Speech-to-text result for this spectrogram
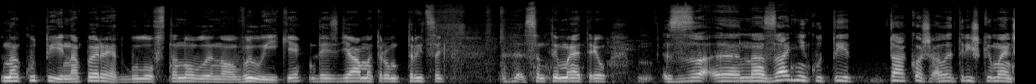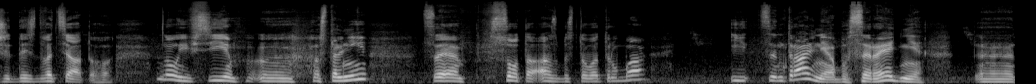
на кути наперед було встановлено великі, десь діаметром 30 сантиметрів. З, е, на задні кути також, але трішки менше, десь 20-го. Ну і всі е, остальні це сота азбестова труба. І центральні або середні, е,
